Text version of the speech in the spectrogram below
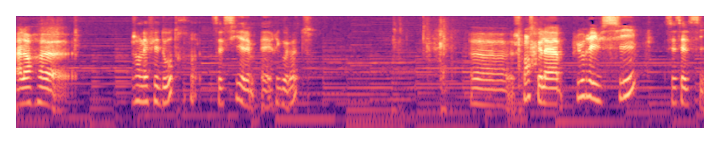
Alors euh, j'en ai fait d'autres. Celle-ci elle, est- rigolote. Euh, je pense que la plus réussie c'est celle-ci.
